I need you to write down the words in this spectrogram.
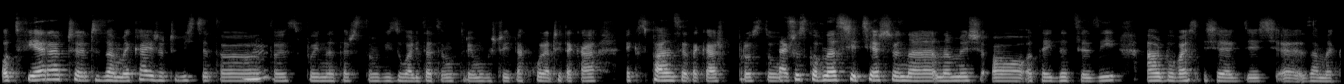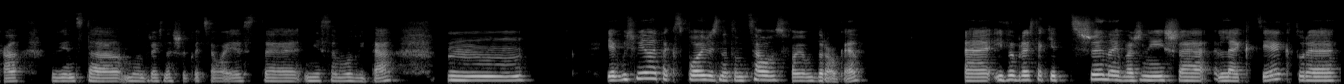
otwiera, czy, czy zamyka i rzeczywiście to, mm. to jest spójne też z tą wizualizacją, o której mówisz, czyli ta kula, czyli taka ekspansja, taka aż po prostu tak. wszystko w nas się cieszy na, na myśl o, o tej decyzji, albo właśnie się gdzieś e, zamyka, więc ta mądrość naszego ciała jest e, niesamowita. Mm. Jakbyś miała tak spojrzeć na tą całą swoją drogę e, i wybrać takie trzy najważniejsze lekcje, które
